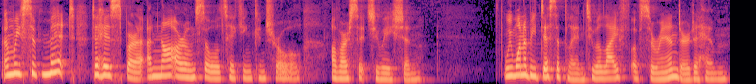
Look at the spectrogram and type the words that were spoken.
And we submit to His Spirit and not our own soul taking control of our situation. We want to be disciplined to a life of surrender to Him.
